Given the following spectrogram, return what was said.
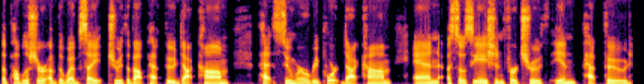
the publisher of the website truthaboutpetfood.com, petsumerreport.com, and Association for Truth in Pet Food.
